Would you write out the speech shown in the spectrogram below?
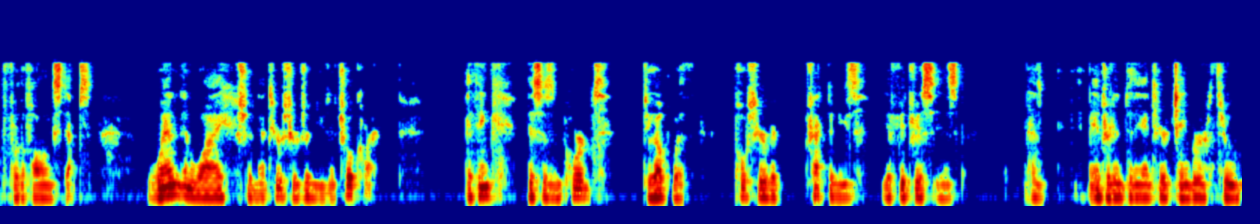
for the following steps. When and why should an anterior surgeon use a trocar? I think this is important to help with posterior vitrectomies if vitreous is has entered into the anterior chamber through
